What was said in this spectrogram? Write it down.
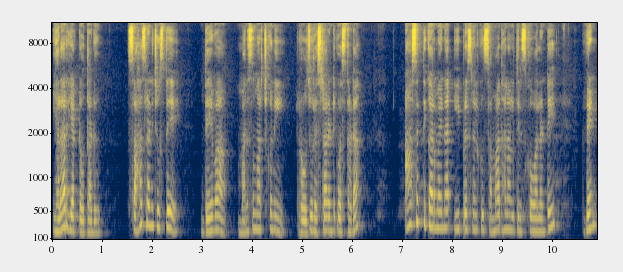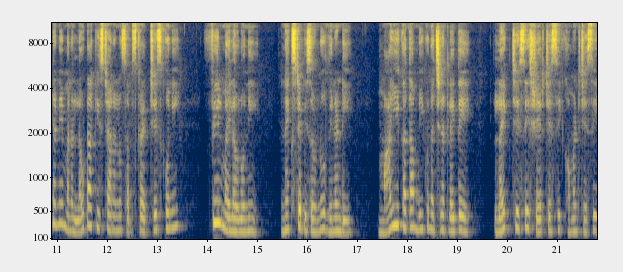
ఎలా రియాక్ట్ అవుతాడు? సహస్రని చూస్తే దేవా మనసు మార్చుకొని రోజు రెస్టారెంట్కి వస్తాడా? ఆసక్తికరమైన ఈ ప్రశ్నలకు సమాధానాలు తెలుసుకోవాలంటే వెంటనే మన లవ్ టాకీస్ ఛానల్ను సబ్స్క్రైబ్ చేసుకొని ఫీల్ మై లవ్లోని నెక్స్ట్ ఎపిసోడ్ను వినండి. మా ఈ కథ మీకు నచ్చినట్లయితే లైక్ చేసి షేర్ చేసి కామెంట్ చేసి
